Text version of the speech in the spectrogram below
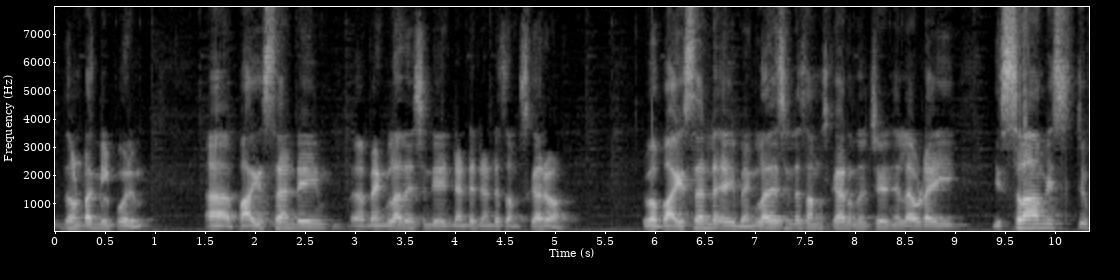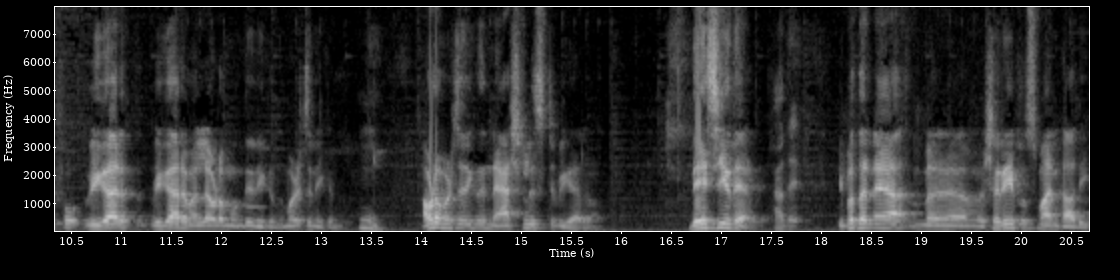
ഇതുണ്ടെങ്കിൽ പോലും പാകിസ്ഥാന്റെയും ബംഗ്ലാദേശിന്റെയും രണ്ട് രണ്ട് സംസ്കാരമാണ്. ഇപ്പൊ പാകിസ്ഥാന്റെ ഈ ബംഗ്ലാദേശിന്റെ സംസ്കാരം എന്ന് വെച്ച് കഴിഞ്ഞാൽ അവിടെ ഈ ഇസ്ലാമിസ്റ്റ് വികാര വികാരമല്ല അവിടെ മുന്തി നിൽക്കുന്നു മുഴച്ചു നിൽക്കുന്നു അവിടെ മുഴച്ചു നിൽക്കുന്നത് നാഷണലിസ്റ്റ് വികാരമാണ്. ദേശീയതയാണ്. അതെ. ഇപ്പൊ തന്നെ ഷെരീഫ് ഉസ്മാൻ ഹാദി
